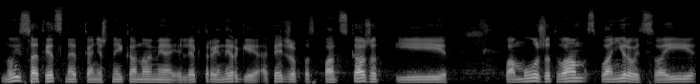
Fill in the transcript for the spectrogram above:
Ну и, соответственно, это, конечно, экономия электроэнергии. Опять же, подскажет и поможет вам спланировать свои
